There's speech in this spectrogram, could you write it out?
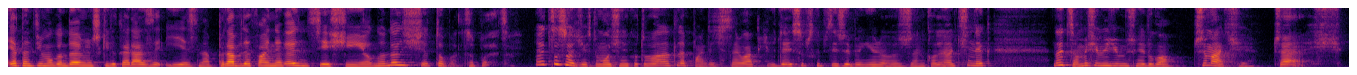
Ja ten film oglądałem już kilka razy i jest naprawdę fajny, więc jeśli nie oglądaliście, to bardzo polecam. No i co słuchajcie, w tym odcinku to było na tle. Pamiętajcie sobie łapki w dole i subskrypcji, żeby nie minął żaden kolejny odcinek. No i co, my się widzimy już niedługo. Trzymajcie cześć!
